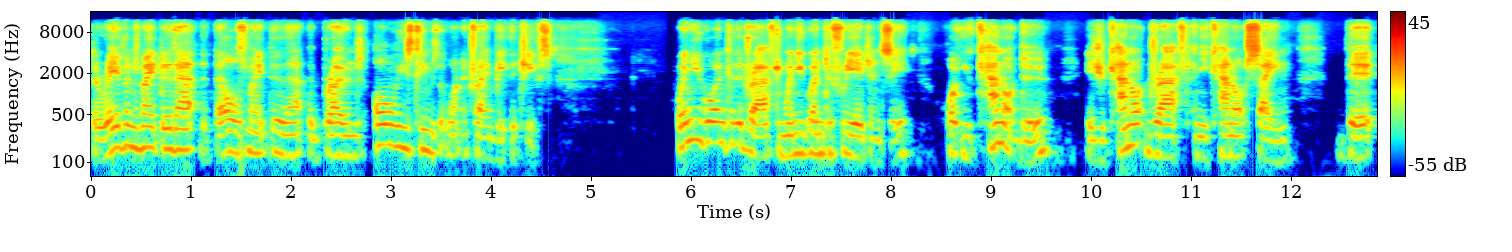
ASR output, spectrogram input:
The Ravens might do that, the Bills might do that, the Browns, all these teams that want to try and beat the Chiefs. When you go into the draft and when you go into free agency, what you cannot do is you cannot draft and you cannot sign the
